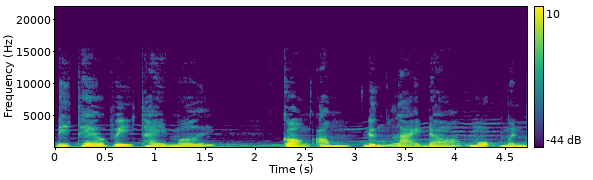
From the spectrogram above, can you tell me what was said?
đi theo vị thầy mới, còn ông đứng lại đó một mình.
